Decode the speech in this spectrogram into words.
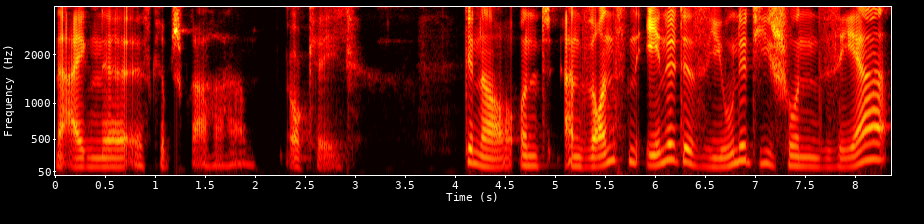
eine eigene äh, Skriptsprache haben. Okay. Genau. Und ansonsten ähnelt es Unity schon sehr,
